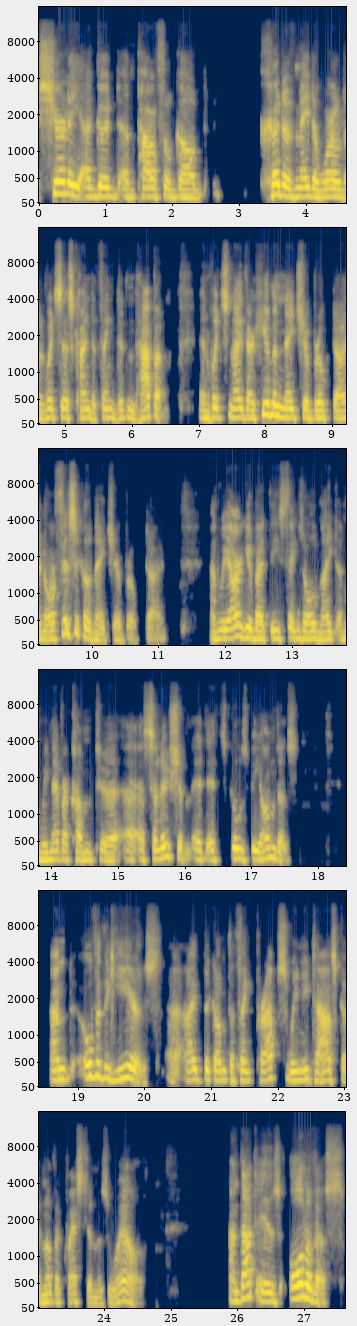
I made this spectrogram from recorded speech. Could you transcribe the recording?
surely a good and powerful God could have made a world in which this kind of thing didn't happen, in which neither human nature broke down or physical nature broke down. And we argue about these things all night and we never come to a, a solution. It, it, goes beyond us. And over the years, uh, I've begun to think perhaps we need to ask another question as well. And that is all of us,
